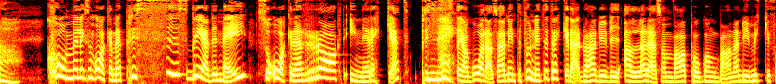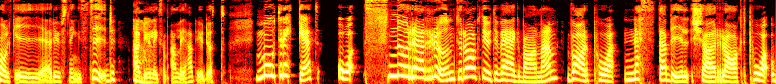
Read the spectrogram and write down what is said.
Oh. Kommer liksom åkande, precis bredvid mig så åker den rakt in i räcket. Precis Nej. där jag går alltså. Hade det inte funnits ett räcke där, då hade ju vi alla där som var på gångbanan, det är ju mycket folk i rusningstid, oh. hade ju liksom, alla hade ju dött. Mot räcket och snurrar runt rakt ut i vägbanan varpå nästa bil kör rakt på och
